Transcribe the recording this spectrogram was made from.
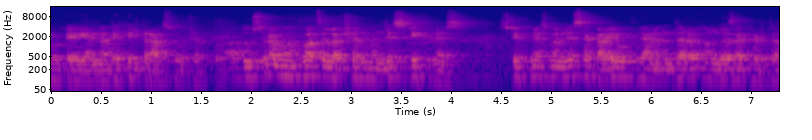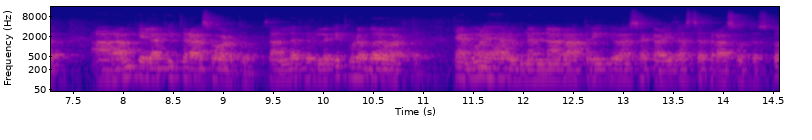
घोटे यांना देखील त्रास होऊ शकतो. दुसरं महत्त्वाचं लक्षण म्हणजे स्टिफनेस स्टिफनेस म्हणजे सकाळी उठल्यानंतर अंग जखडतं आराम केला की त्रास वाढतो. चाललं फिरलं की थोडं बरं वाटतं. त्यामुळे ह्या रुग्णांना रात्री किंवा सकाळी जास्त त्रास होत असतो.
